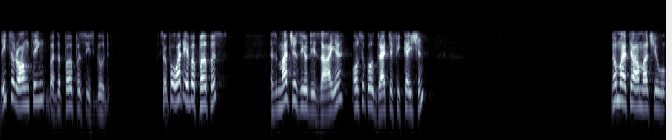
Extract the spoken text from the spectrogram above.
it's a wrong thing, but the purpose is good. So, for whatever purpose, as much as you desire, also called gratification, no matter how much you,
